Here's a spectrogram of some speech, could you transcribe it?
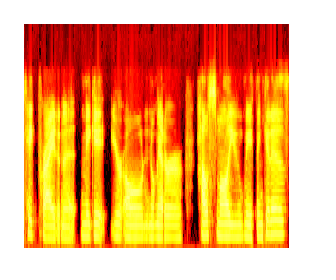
take pride in it, make it your own, no matter how small you may think it is.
